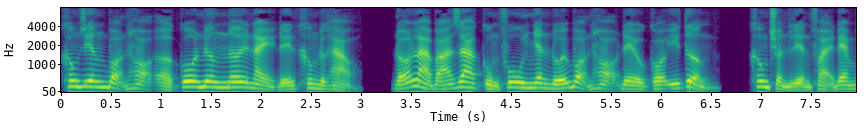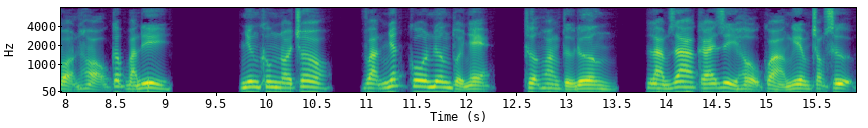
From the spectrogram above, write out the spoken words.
không riêng bọn họ ở cô nương nơi này đến không được hảo, đó là bá ra cùng phu nhân đối bọn họ đều có ý tưởng, không chuẩn liền phải đem bọn họ cấp bán đi. Nhưng không nói cho, vạn nhất cô nương tuổi nhẹ, thượng hoàng tử đương, làm ra cái gì hậu quả nghiêm trọng sự,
